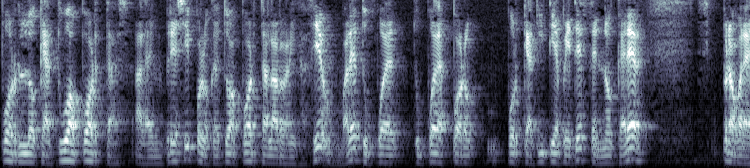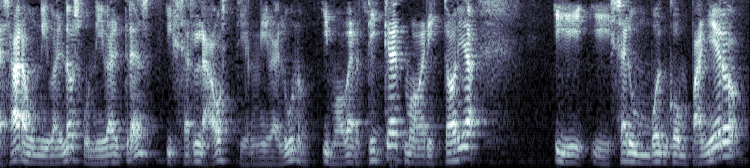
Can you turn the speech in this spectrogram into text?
por lo que tú aportas a la empresa y por lo que tú aportas a la organización, ¿vale? Tú puedes, tú puedes por, porque a ti te apetece no querer progresar a un nivel 2, un nivel 3 y ser la hostia en nivel 1 y mover tickets, mover historias y, ser un buen compañero,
